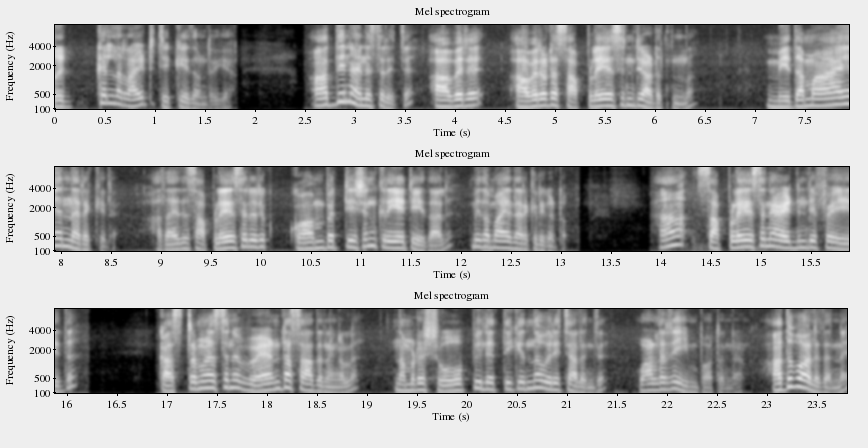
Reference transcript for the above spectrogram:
റെഗുലറായിട്ട് ചെക്ക് ചെയ്തുകൊണ്ടിരിക്കുക. അതിനനുസരിച്ച് അവർ അവരുടെ സപ്ലയേഴ്സിന്റെ അടുത്തുനിന്ന് മിതമായ നിരക്കിൽ അതായത് സപ്ലയേഴ്സിൽ ഒരു കോമ്പറ്റീഷൻ ക്രിയേറ്റ് ചെയ്താൽ മിതമായ നിരക്കിൽ കിട്ടും. ആ സപ്ലയേഴ്സിനെ ഐഡന്റിഫൈ ചെയ്ത് കസ്റ്റമേഴ്സിന് വേണ്ട സാധനങ്ങൾ നമ്മുടെ ഷോപ്പിലെത്തിക്കുന്ന ഒരു ചലഞ്ച് വളരെ ഇമ്പോർട്ടന്റ് ആണ്. അതുപോലെ തന്നെ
